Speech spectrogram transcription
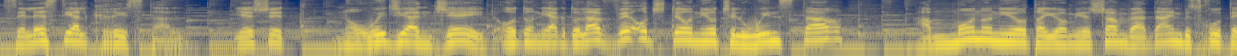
Celestial Crystal, יש את Norwegian Jade, עוד אונייה גדולה, ועוד שתי אוניות של Windstar. המון אוניות היום יש שם, ועדיין בזכות uh,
